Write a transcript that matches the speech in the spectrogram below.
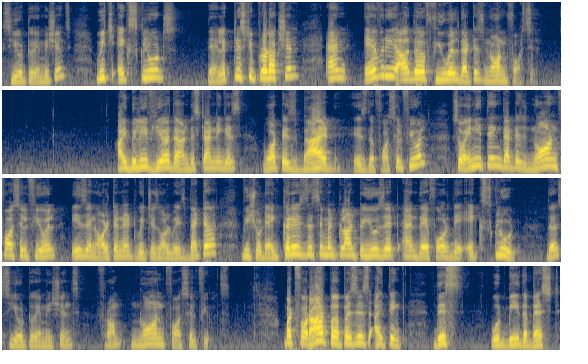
CO2 emissions which excludes the electricity production and every other fuel that is non-fossil. I believe here the understanding is what is bad is the fossil fuel. So, anything that is non-fossil fuel is an alternate which is always better. We should encourage the cement plant to use it and therefore, they exclude the CO2 emissions from non-fossil fuels. But for our purposes I think this would be the best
